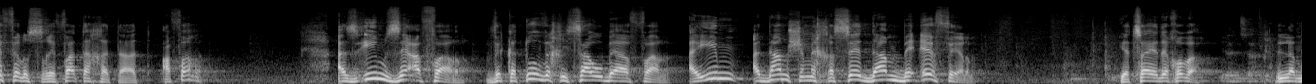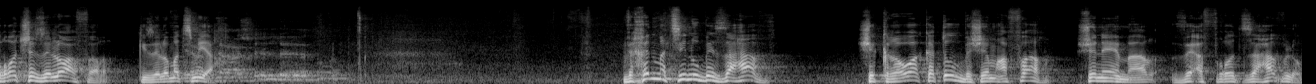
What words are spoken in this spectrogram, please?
אפר שרפת החטאת עפר. אז אם זה עפר, וכתוב וכיסהו בעפר, האם אדם שמכסה דם באפר יצא ידי חובה? יצא. למרות שזה לא עפר, כי זה לא מצמיח. של התורה. וכן מצינו בזהב, שקראו הכתוב בשם עפר, שנאמר, ועפרות זהב לו.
